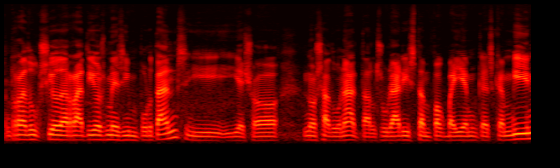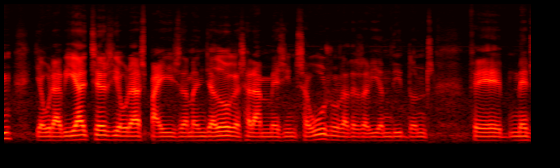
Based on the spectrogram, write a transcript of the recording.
reducció de ràtios més importants i, i això no s'ha donat. Els horaris tampoc veiem que es canvin, hi haurà viatges, hi haurà espais de menjador que seran més insegurs. Nosaltres havíem dit doncs, fer més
